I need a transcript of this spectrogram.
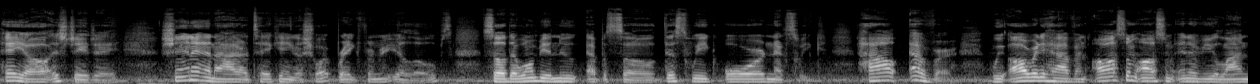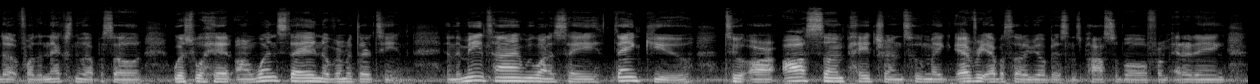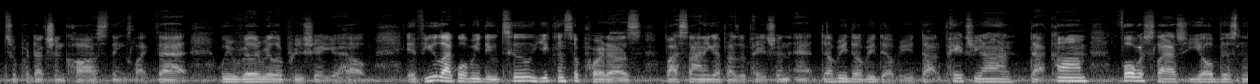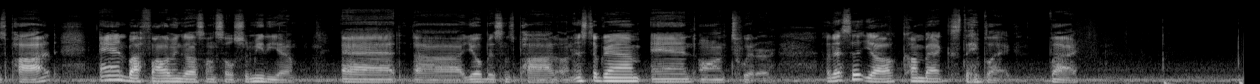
Hey y'all, it's JJ. Shanna and I are taking a short break from your earlobes, so there won't be a new episode this week or next week. However, we already have an awesome, awesome interview lined up for the next new episode, which will hit on Wednesday, November 13th. In the meantime, we want to say thank you to our awesome patrons who make every episode of Your Business possible, from editing to production costs, things like that. We really, really appreciate your help. If you like what we do too, you can support us by signing up as a patron at www.patreon.com forward slash Your Business Pod and by following us on social media at uh, Business Pod on Instagram and on Twitter. So that's it, y'all. Come back, stay black. Bye.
